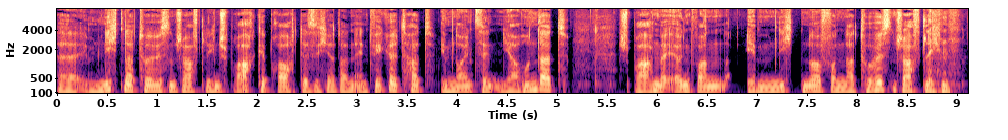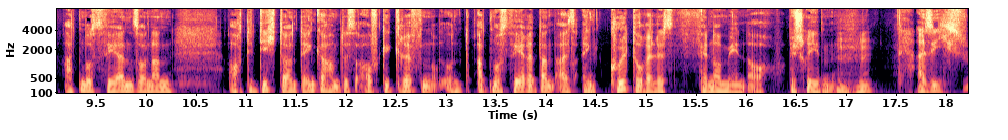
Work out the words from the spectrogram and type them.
äh, im nicht naturwissenschaftlichen Sprachgebrauch, der sich ja dann entwickelt hat im 19. Jahrhundert, sprachen wir irgendwann eben nicht nur von naturwissenschaftlichen Atmosphären, sondern auch die Dichter und Denker haben das aufgegriffen und Atmosphäre dann als ein kulturelles Phänomen auch beschrieben. Mhm. Also ich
